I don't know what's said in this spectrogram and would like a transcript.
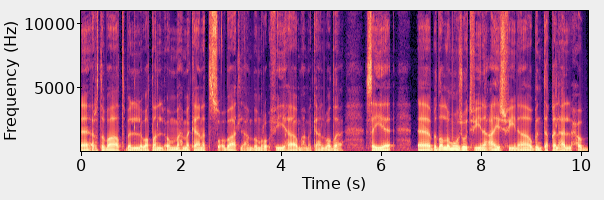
آه، ارتباط بالوطن الأم مهما كانت الصعوبات اللي عم بمرق فيها ومهما كان الوضع سيء آه، بضل موجود فينا عايش فينا وبنتقل هالحب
